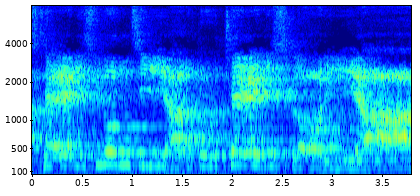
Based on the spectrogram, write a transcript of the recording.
Pax tenis nunciar, tu celis gloria.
